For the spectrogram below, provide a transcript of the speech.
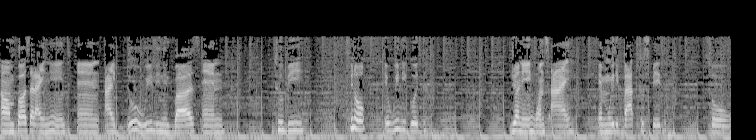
um, buzz that I need, and I do really need buzz, and it will be, you know, a really good journey once I am really back to speed. So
